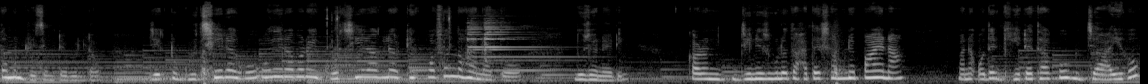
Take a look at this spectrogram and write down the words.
তেমন ড্রেসিং টেবিলটাও যে একটু গুছিয়ে রাখব, ওদের আবার ওই গুছিয়ে রাখলেও ঠিক পছন্দ হয় না তো দুজনেরই। কারণ জিনিসগুলো তো হাতের সামনে পায় না। মানে ওদের ঘেঁটে থাকুক, যাই হোক,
